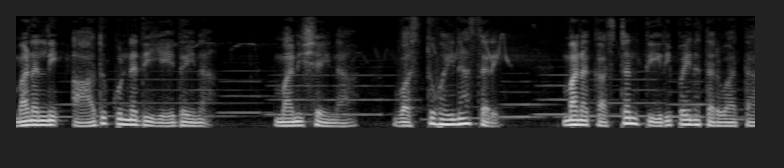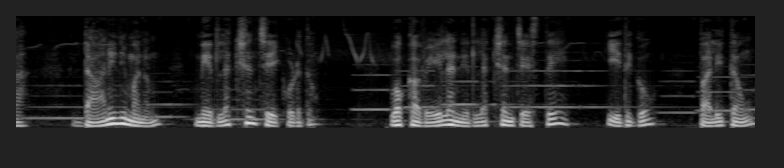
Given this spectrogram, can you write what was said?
మనల్ని ఆదుకున్నది ఏదైనా మనిషైనా వస్తువైనా సరే మన కష్టం తీరిపోయిన తరువాత దానిని మనం నిర్లక్ష్యం చేయకూడదు. ఒకవేళ నిర్లక్ష్యం చేస్తే ఇదిగో ఫలితం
